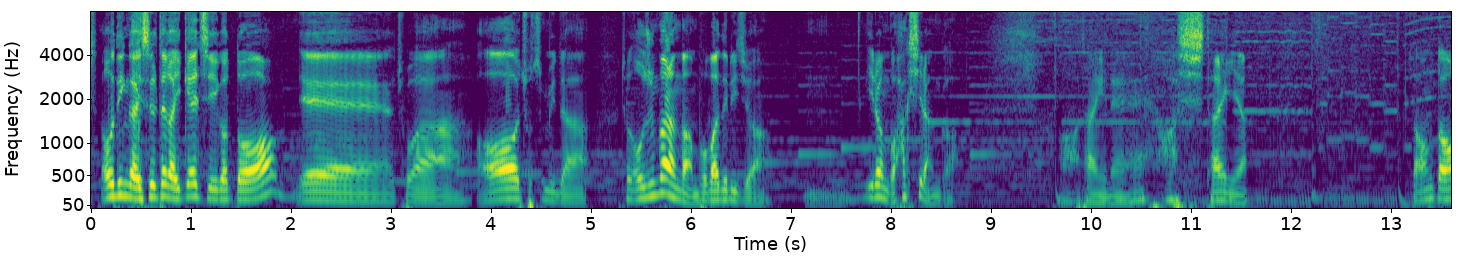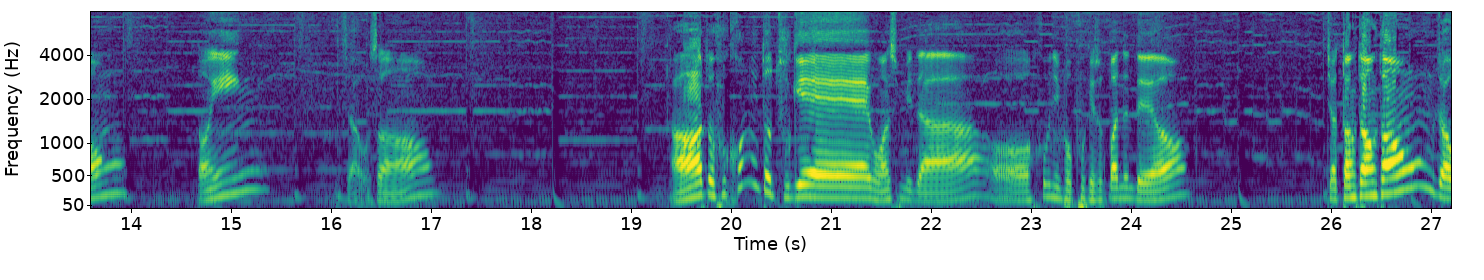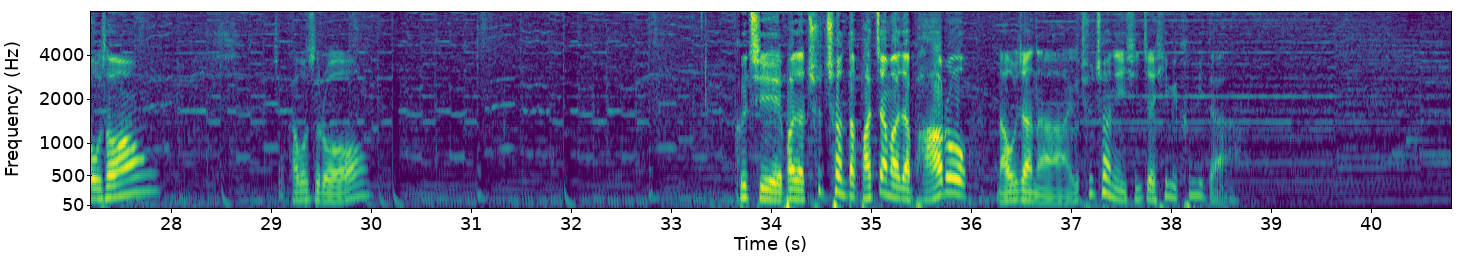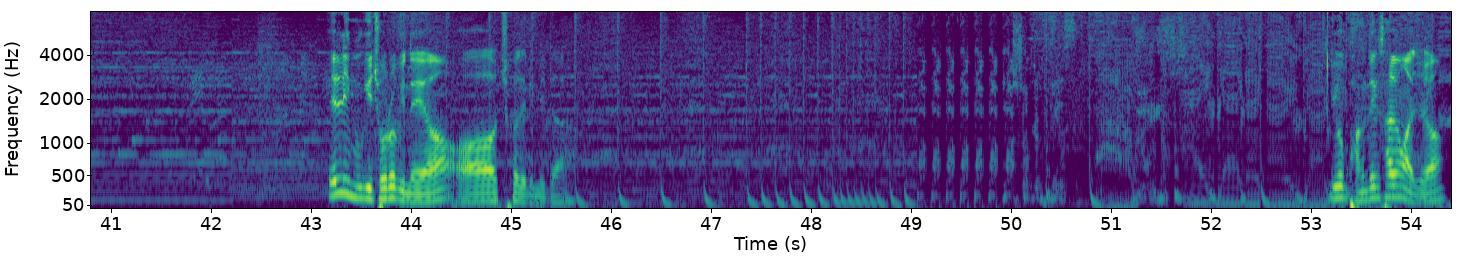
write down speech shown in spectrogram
어딘가 있을 때가 있겠지, 이것도. 예, 좋아. 어, 좋습니다. 전 어중간한 거 안 뽑아드리죠. 음, 이런 거, 확실한 거. 어, 다행이네. 아씨, 다행이야. 똥똥. 똥잉. 자, 우선. 아, 또 후컴님 또 두 개 고맙습니다. 어, 후컴님 버프 계속 받는데요. 자, 똥똥똥. 자, 우선. 자, 갑옷으로. 그치, 맞아. 추천 딱 받자마자 바로 나오잖아. 이거 추천이 진짜 힘이 큽니다. 엘리 무기 졸업이네요. 어, 축하드립니다. 이건 방덱 사용하죠.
